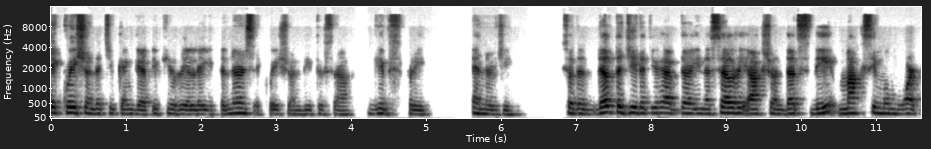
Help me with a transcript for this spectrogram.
equation that you can get if you relate the Nernst equation dito sa Gibbs free energy. So the delta G that you have there in a cell reaction, that's the maximum work.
